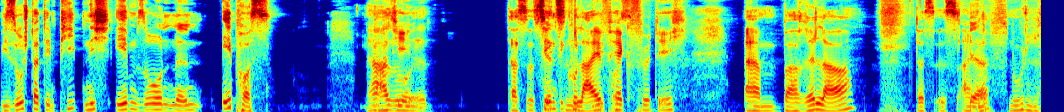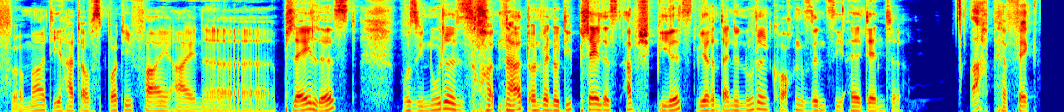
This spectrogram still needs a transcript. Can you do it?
Wieso statt dem Piep nicht ebenso ein Epos? Ja, also Martin, äh, Das ist jetzt ein Sekunden Lifehack Epos. für dich. Ähm, Barilla, das ist eine Ja. Nudelfirma, die hat auf Spotify eine äh, Playlist, wo sie Nudelsorten hat und wenn du die Playlist abspielst, während deine Nudeln kochen, sind sie al dente. ach, perfekt.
